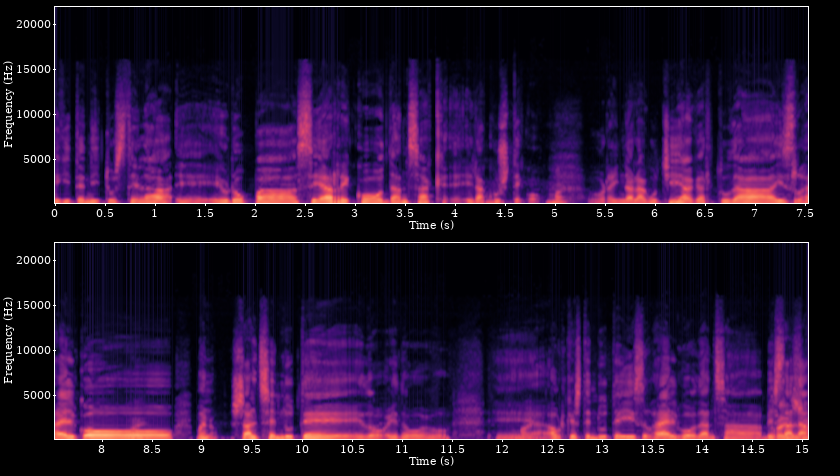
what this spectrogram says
egiten dituztela e, Europa zeharreko dantzak erakusteko. Bai. Orain dala gutxi agertu da Israelko, bueno, saltzen dute edo edo e, Bai. aurkezten dute Israelgo dantza bezala.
